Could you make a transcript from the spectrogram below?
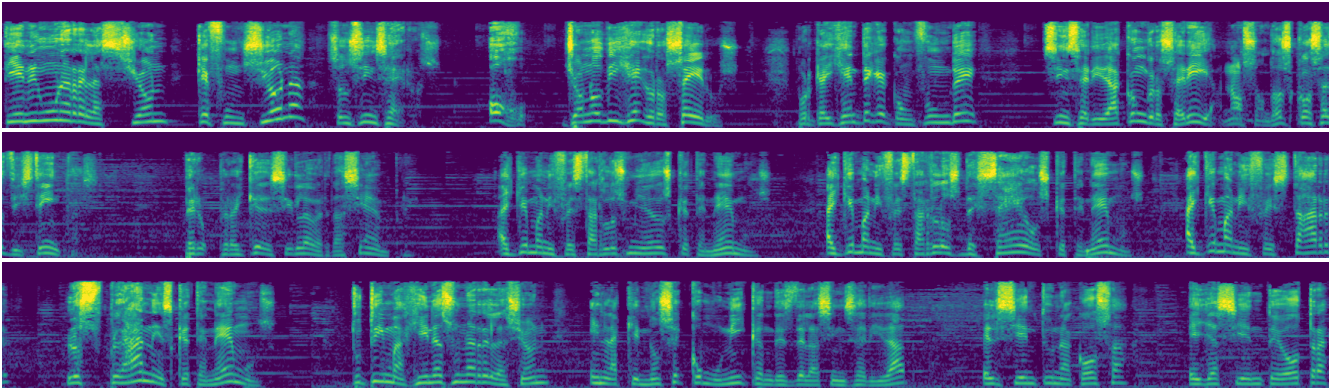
tienen una relación que funciona son sinceros. Ojo, yo no dije groseros, porque hay gente que confunde sinceridad con grosería. No, son dos cosas distintas. Pero, pero hay que decir la verdad siempre. Hay que manifestar los miedos que tenemos. Hay que manifestar los deseos que tenemos. Hay que manifestar los planes que tenemos. ¿Tú te imaginas una relación en la que no se comunican desde la sinceridad? Él siente una cosa, ella siente otra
